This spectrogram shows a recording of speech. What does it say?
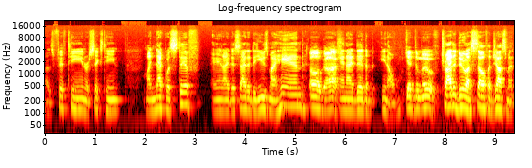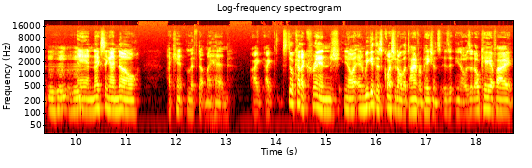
I was 15 or 16. My neck was stiff, and I decided to use my hand, Oh gosh. and I did, a, you know, Get the move. try to do a self adjustment, Mm-hmm, and next thing I know, I can't lift up my head. I, I still kind of cringe, you know, and we get this question all the time from patients. Is it, you know, is it okay if I,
